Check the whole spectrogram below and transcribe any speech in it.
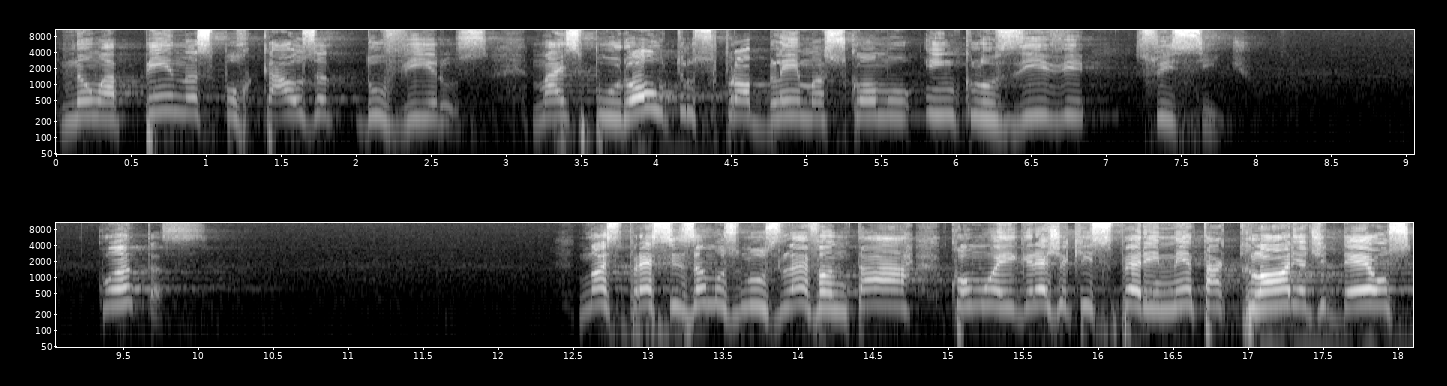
não apenas por causa do vírus, mas por outros problemas, como inclusive suicídio. Quantas? Nós precisamos nos levantar como uma igreja que experimenta a glória de Deus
